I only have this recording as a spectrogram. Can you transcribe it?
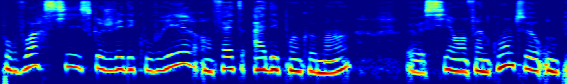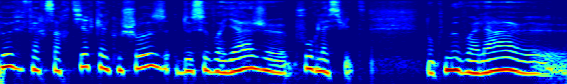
pour voir si ce que je vais découvrir, en fait, a des points communs euh, si en fin de compte, on peut faire sortir quelque chose de ce voyage pour la suite? Donc me voilà euh,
